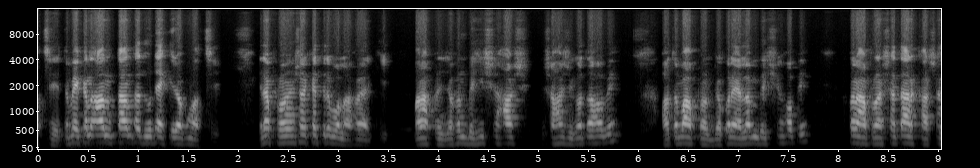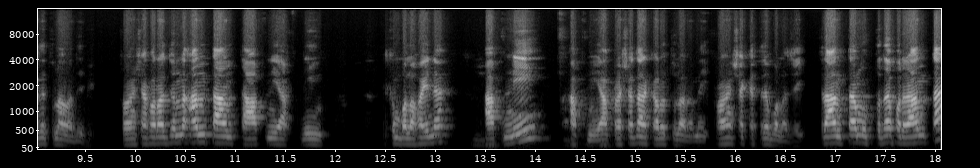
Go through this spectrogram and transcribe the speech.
আছে। তবে এখানে আনতা আনতা দুটো একই রকম আছে। এটা প্রশংসার ক্ষেত্রে বলা হয় আর কি মানে আপনি যখন বেশি সাহস, সাহসিকতা হবে, অথবা আপনার যখন এলাম বেশি হবে, তখন আপনার সাথে আর কার সাথে তুলনা দেবে? প্রশংসা করার জন্য আনতা আনতা আপনি আপনি। এরকম বলা হয় না? আপনি আপনি আপনার সাথে আর কারও তুলনা নেই। প্রশংসার ক্ষেত্রে বলা যায়। আনতা মুক্তদা পরে আনতা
